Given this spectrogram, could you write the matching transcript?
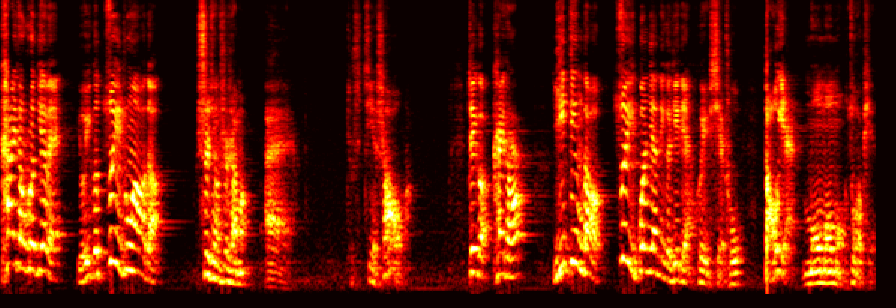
开头和结尾有一个最重要的事情是什么？哎，就是介绍嘛。这个开头一定到最关键那个节点会写出。导演某某某作品，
